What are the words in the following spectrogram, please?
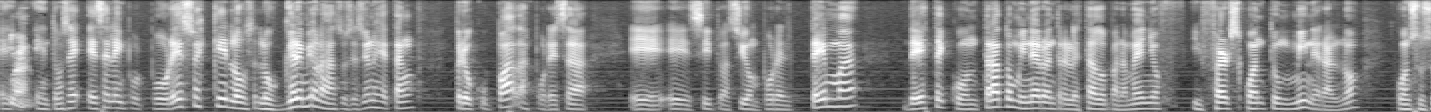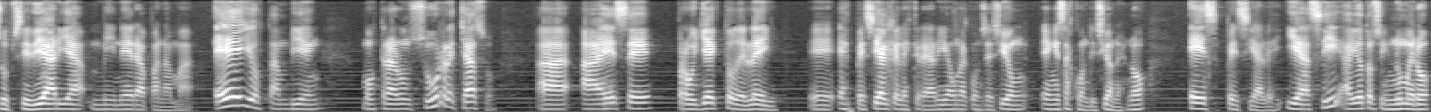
Entonces, ese es por eso es que los, los gremios, las asociaciones están preocupadas por esa eh, eh, situación, por el tema de este contrato minero entre el Estado panameño y First Quantum Mineral, ¿no? Con su subsidiaria minera Panamá. Ellos también mostraron su rechazo a, ese proyecto de ley eh, especial que les crearía una concesión en esas condiciones, ¿no? Especiales. Y así hay otro sinnúmero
